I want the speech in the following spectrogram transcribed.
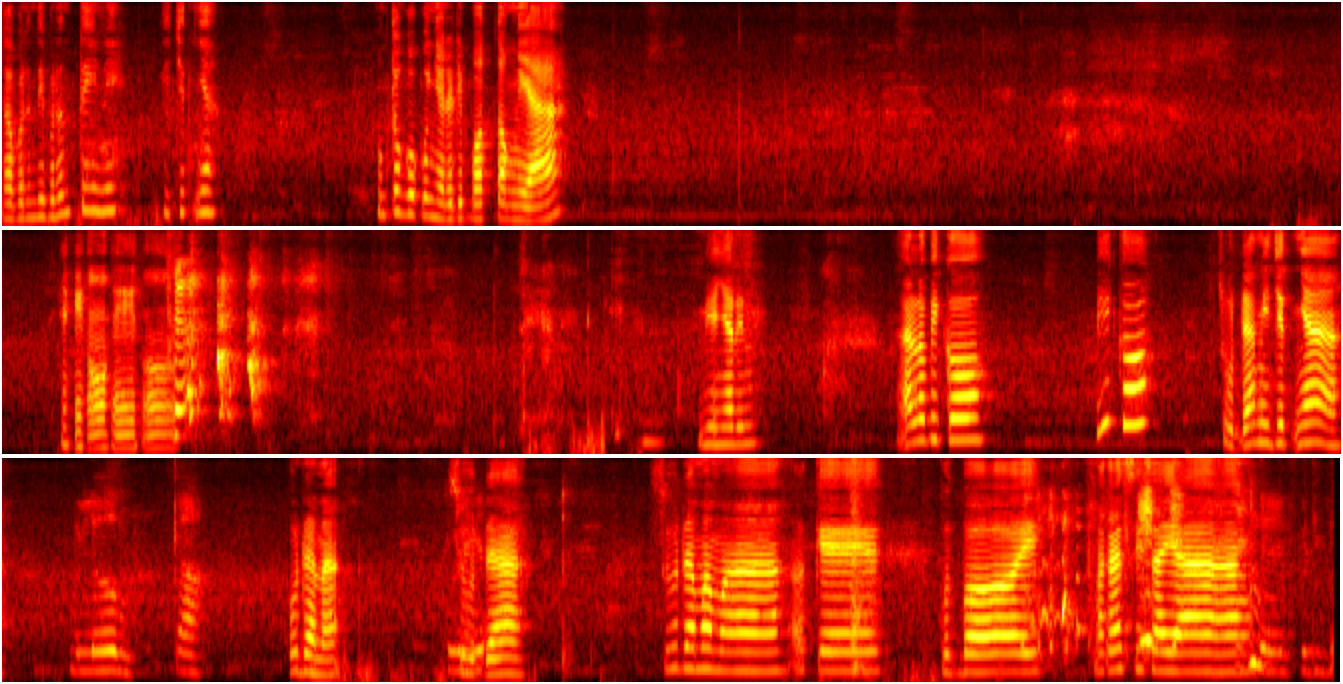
Nggak berhenti berhenti nih pijitnya Untung kukunya udah dipotong ya. Dia nyariin. Halo Piko. Piko. Sudah mijitnya? Belum. Ya. Udah, Nak. Sudah. Sudah mama. Oke. Okay. Good boy. Makasih sayang.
